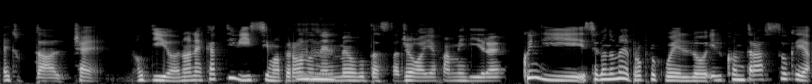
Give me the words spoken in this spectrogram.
è tutta, cioè oddio, non è cattivissima, però mm-hmm. non è mhm. nemmeno tutta sta gioia, fammi dire. Quindi secondo me è proprio quello, il contrasto che ha,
